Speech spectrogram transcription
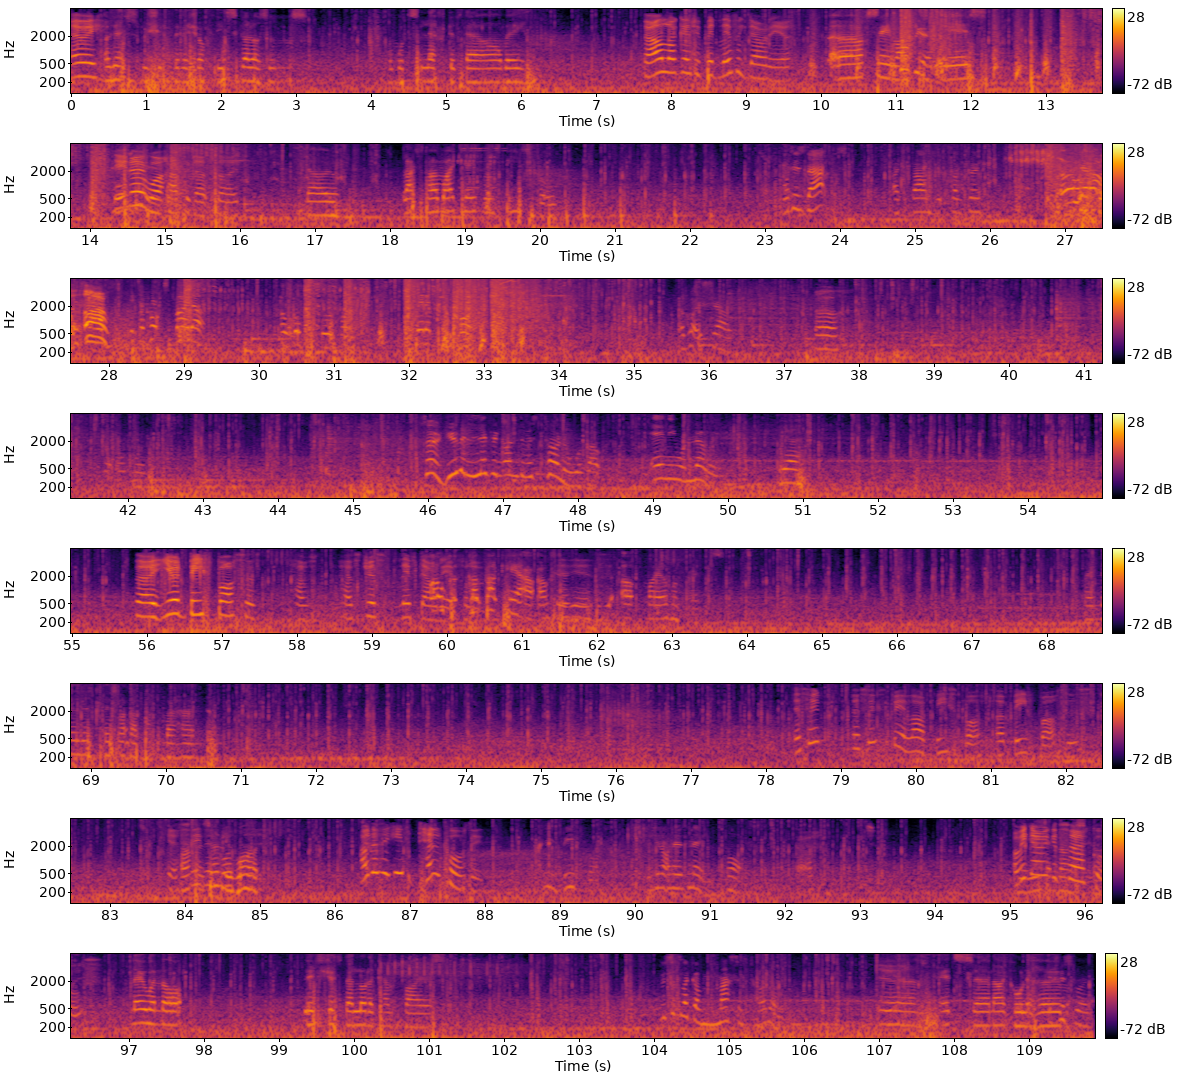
Anyway, I guess we should finish off these skeletons. And what's left of their army. how long have you been living down here? Uh, I'd say like Scorpion. two years. Do you know what happened outside? No. Last time I came was What is that? I found something. Oh, Yeah. no, it's, Oh! a, it's a rock spider. Oh, God, my sword mine. Get it, people. I got a shell. Oh. So you've been living under this tunnel about anyone knowing? Yeah. So you and Beef Boss has have have just lived down Oh, here c- for come like back here. I'll, I'll show you the, uh, my other friends. I know this place like the back of my hand. there seems there seems to be a lot of beef boss uh, beef bosses. Yeah, Oh, there's there's only one. How does he keep teleporting? He's Beef Boss. Did you not hear his name? Boss. Uh, Are we going in circles? No, we're not. It's just a lot of campfires. This is like a massive tunnel. Yeah. Yeah, it's, uh, and I call it home. It's this way.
